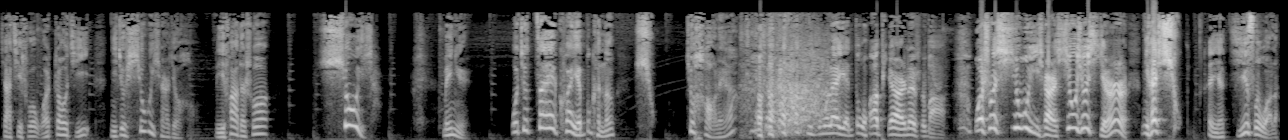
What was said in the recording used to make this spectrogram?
佳琪说：“我着急，你就修一下就好。”理发的说：“修一下。”美女，我就再快也不可能修就好了呀！你给我俩演动画片呢是吧？我说修一下，修修形，你还修！哎呀，急死我了！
